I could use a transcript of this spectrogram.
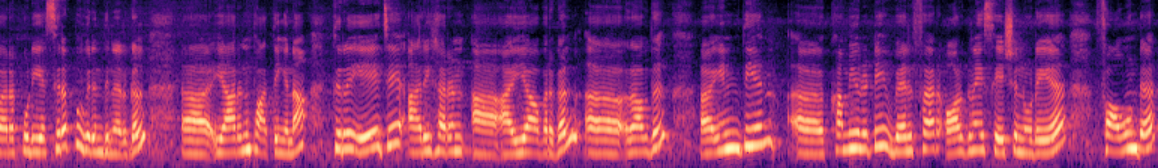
வரக்கூடிய சிறப்பு விருந்தினர்கள் யாருன்னு பார்த்தீங்கன்னா திரு ஏஜே ஹரிஹரன் ஐயா அவர்கள் அதாவது இந்தியன் கம்யூனிட்டி வெல்ஃபேர் ஆர்கனைசேஷனுடைய ஃபவுண்டர்.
